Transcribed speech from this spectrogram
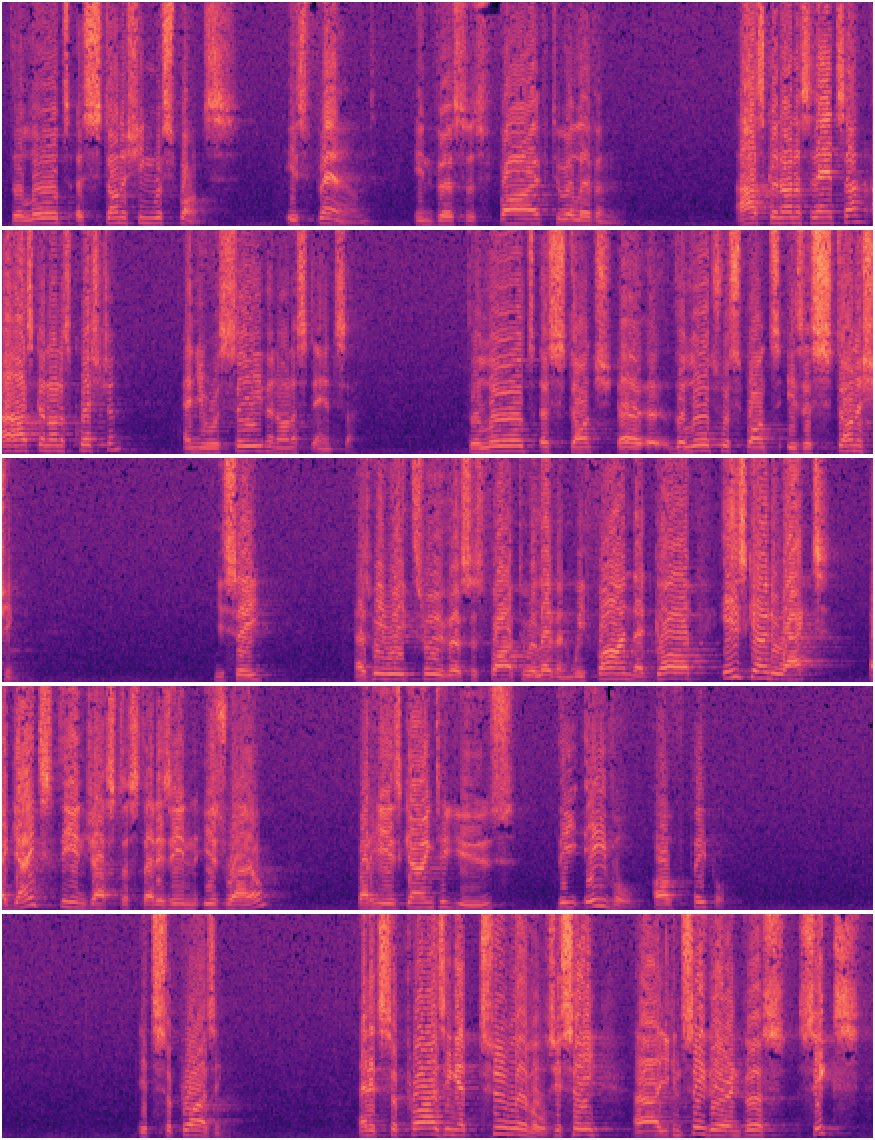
The Lord's astonishing response is found in verses 5 to 11. Ask an honest answer, uh, ask an honest question, and you'll receive an honest answer. The Lord's, astonish, uh, uh, the Lord's response is astonishing. You see, as we read through verses 5 to 11, we find that God is going to act against the injustice that is in Israel, but he is going to use the evil of people. It's surprising. And it's surprising at two levels. You see, uh, you can see there in verse 6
